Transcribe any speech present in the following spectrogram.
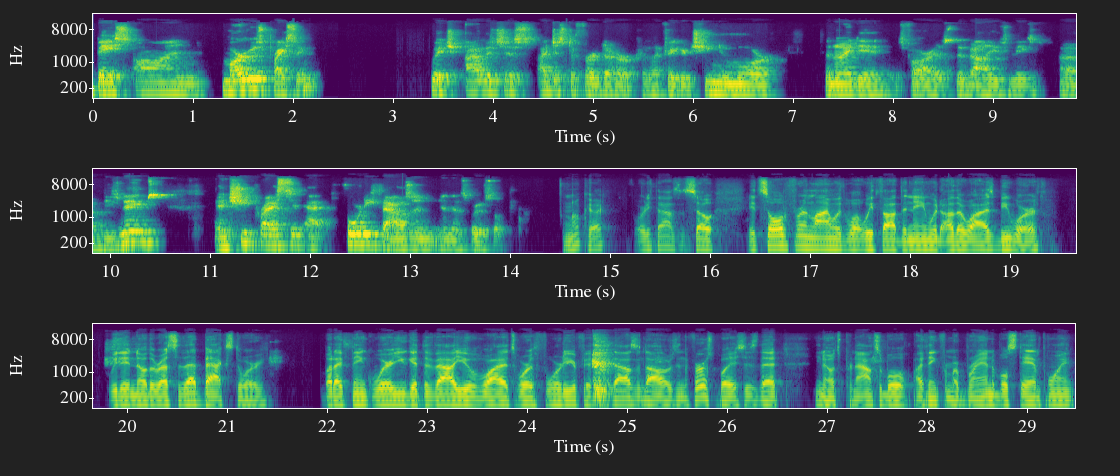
based on Margot's pricing, which I was just I just deferred to her because I figured she knew more than I did as far as the values of these uh, these names, and she priced it at forty thousand, and that's what it sold for. Okay. 40,000. So it sold for in line with what we thought the name would otherwise be worth. We didn't know the rest of that backstory. But I think where you get the value of why it's worth forty or fifty thousand dollars in the first place is that you know it's pronounceable. I think from a brandable standpoint,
